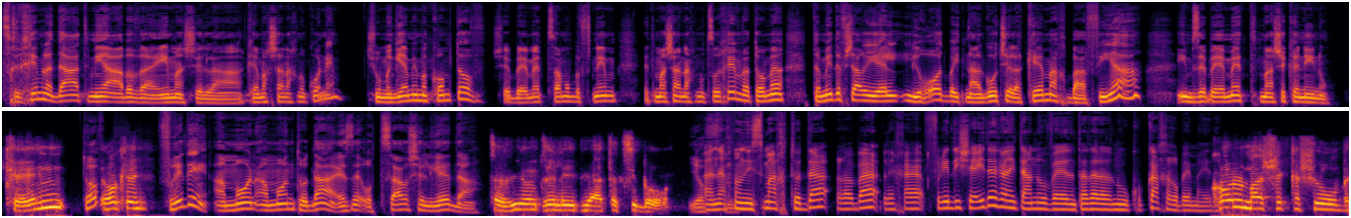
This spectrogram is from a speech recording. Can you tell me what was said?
צריכים לדעת מי האבא והאימא של הקמח שאנחנו קונים. שהוא מגיע ממקום טוב, שבאמת שמו בפנים את מה שאנחנו צריכים, ואתה אומר, תמיד אפשר יהיה לראות בהתנהגות של הקמח באפייה, אם זה באמת מה שקנינו. כן, טוב, אוקיי. פרידי, המון המון תודה, איזה אוצר של ידע. תביאו את זה לידיעת הציבור. יופי. אנחנו נשמח. תודה רבה לך, פרידי, שהיית כאן איתנו ונתת לנו כל כך הרבה מהר. כל מה שקשור ב,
